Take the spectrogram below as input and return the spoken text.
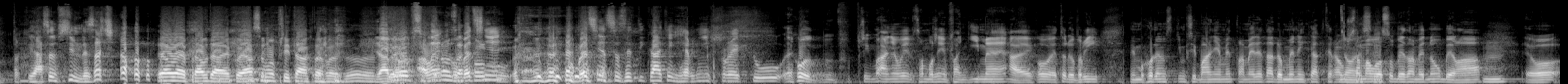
eh, tak já jsem s tím nezačal. Jo, to je pravda, jako já jsem ho přitáhl takhle. jo, jo. Já Jo, ale obecně, obecně, co se týká těch herních projektů, jako v Přibáňovi samozřejmě fandíme a jako je to dobrý. Mimochodem s tím Přibáněm je tam jede ta Dominika, která už No, sama jasně. o sobě tam jednou byla. Hmm. Jo,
